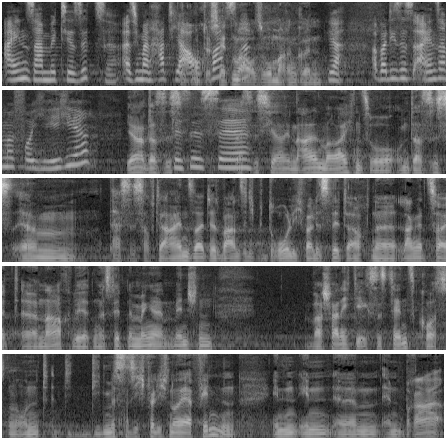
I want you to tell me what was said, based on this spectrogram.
einsam mit dir sitze. Also man hat ja, ja auch gut, das was. Das hätten wir ne? auch so machen können. Ja, aber dieses einsame Foyer hier. Ja, das ist, das ist, äh, das ist ja in allen Bereichen so. Und das ist, ähm, das ist auf der einen Seite wahnsinnig bedrohlich, weil es wird auch eine lange Zeit äh, nachwirken. Es wird eine Menge Menschen wahrscheinlich die Existenzkosten und die, die müssen sich völlig neu erfinden. In, in, ähm, in bra,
